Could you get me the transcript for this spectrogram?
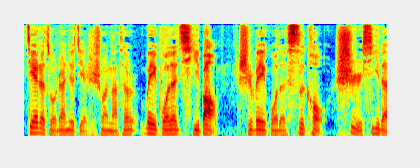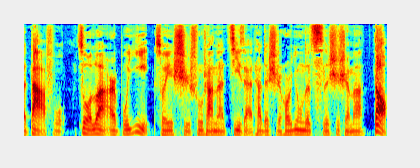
接着《左传》就解释说呢，他说魏国的齐豹是魏国的司寇，世袭的大夫，作乱而不义，所以史书上呢记载他的时候用的词是什么？道。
